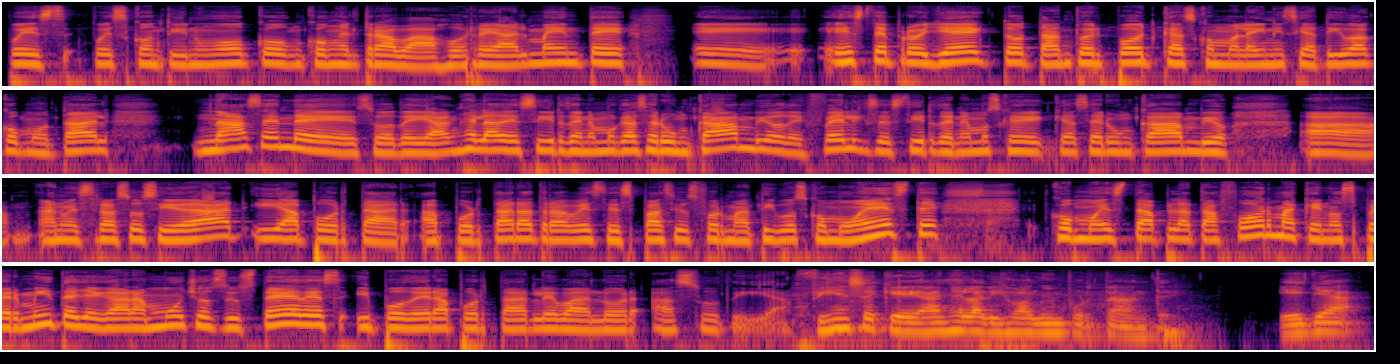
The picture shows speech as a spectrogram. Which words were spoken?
pues, pues continúo con, con el trabajo. Realmente eh, este proyecto, tanto el podcast como la iniciativa como tal, nacen de eso, de Ángela decir tenemos que hacer un cambio, de Félix decir tenemos que, hacer un cambio a, a nuestra sociedad y aportar, aportar a través de espacios formativos como este, como esta plataforma que nos permite llegar a muchos de ustedes y poder aportarle valor a su día. Fíjense que Ángela dijo algo importante. Ella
